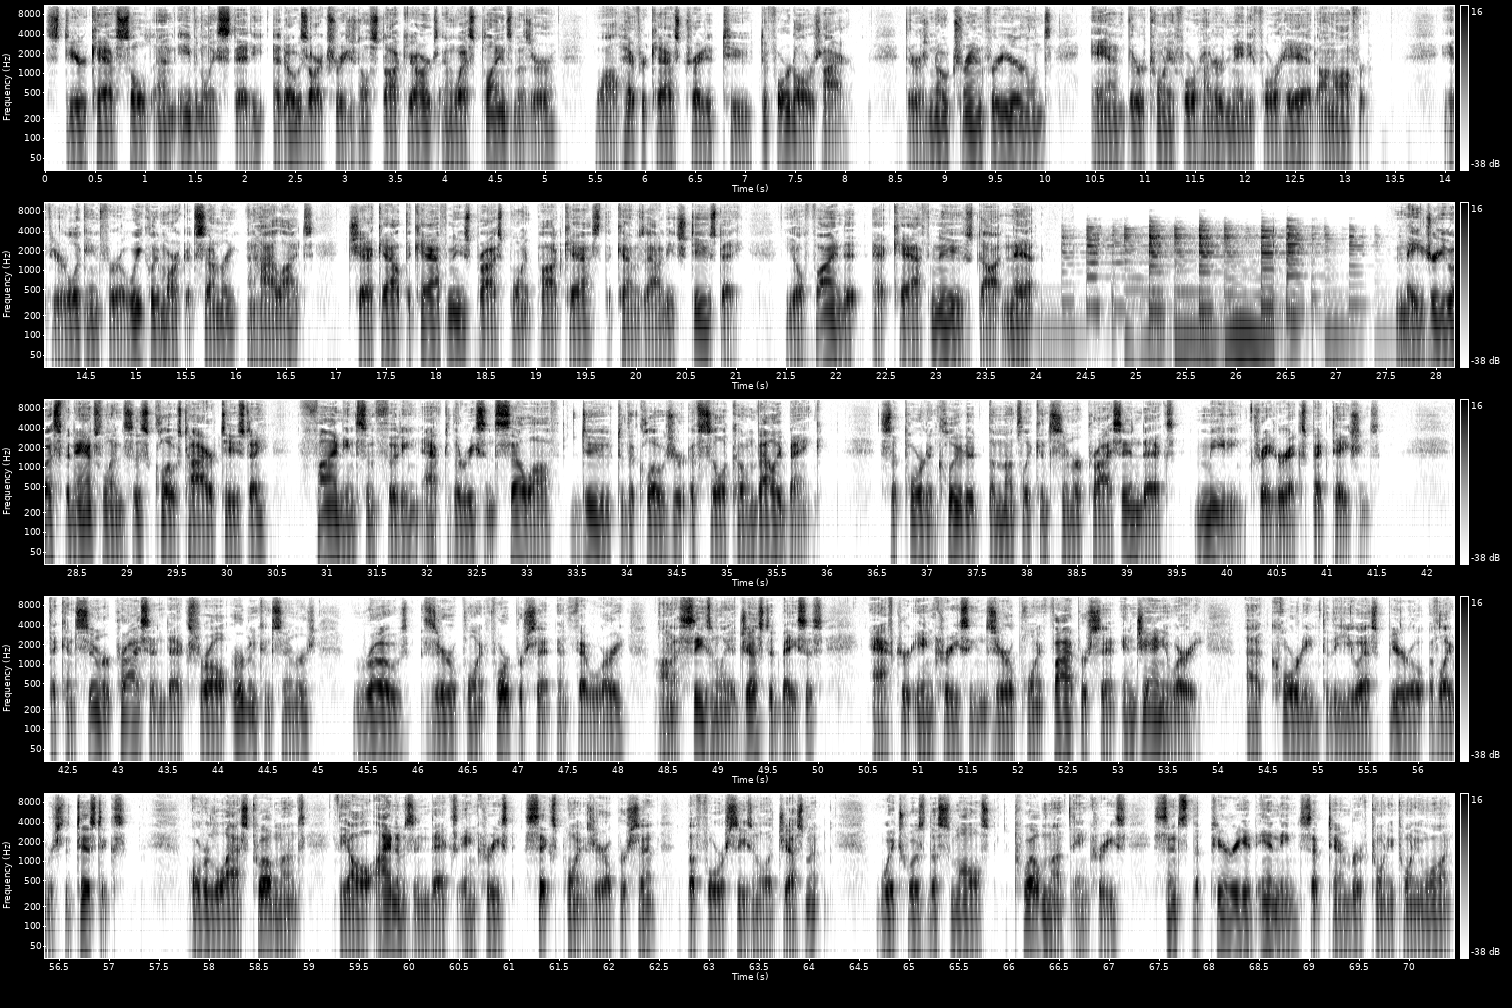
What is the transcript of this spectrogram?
Steer calves sold unevenly steady at Ozarks Regional Stockyards in West Plains, Missouri, while heifer calves traded two to four dollars higher. There is no trend for yearlings, and there are 2,484 head on offer. If you're looking for a weekly market summary and highlights, check out the Calf News Price Point podcast that comes out each Tuesday. You'll find it at calfnews.net. Major U.S. financial indices closed higher Tuesday, finding some footing after the recent sell off due to the closure of Silicon Valley Bank. Support included the monthly Consumer Price Index meeting trader expectations. The Consumer Price Index for all urban consumers rose 0.4% in February on a seasonally adjusted basis after increasing 0.5% in January, according to the U.S. Bureau of Labor Statistics. Over the last 12 months, the All Items Index increased 6.0% before seasonal adjustment, which was the smallest 12 month increase since the period ending September of 2021.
